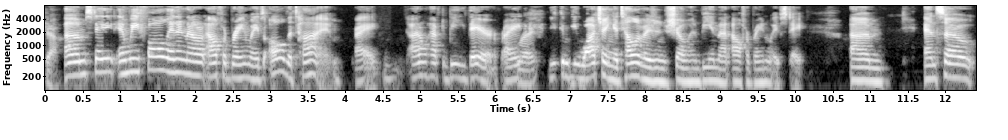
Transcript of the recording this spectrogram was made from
Yeah. um, state, and we fall in and out of alpha brainwaves all the time, right? I don't have to be there, right? Right. You can be watching a television show and be in that alpha brainwave state. Um, and so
